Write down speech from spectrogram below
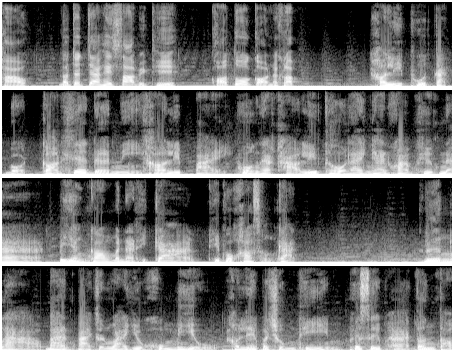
ข่าว แล้วจะแจ้งให้ทราบอีกที ขอตัวก่อนนะครับ เขารีบพูดตัดบทก่อนที่จะเดินหนีเข้าลิฟต์ไป พวกนักข่าวรีบโทรรายงานความคืบหน้าไปยังกองบรรณาธิการที่พวกเขาสังกัด เรื่องราวบานปลายจนวายุคุมไม่อยู่ เขาเรียกประชุมทีม เพื่อสืบหาต้นต่อ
